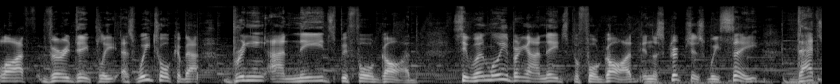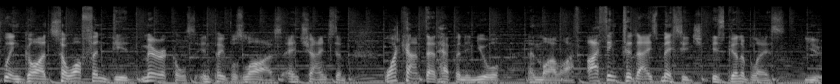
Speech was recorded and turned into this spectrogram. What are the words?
life very deeply as we talk about bringing our needs before God. See, when we bring our needs before God, in the scriptures we see that's when God so often did miracles in people's lives and changed them. Why can't that happen in your and my life? I think today's message is going to bless you.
